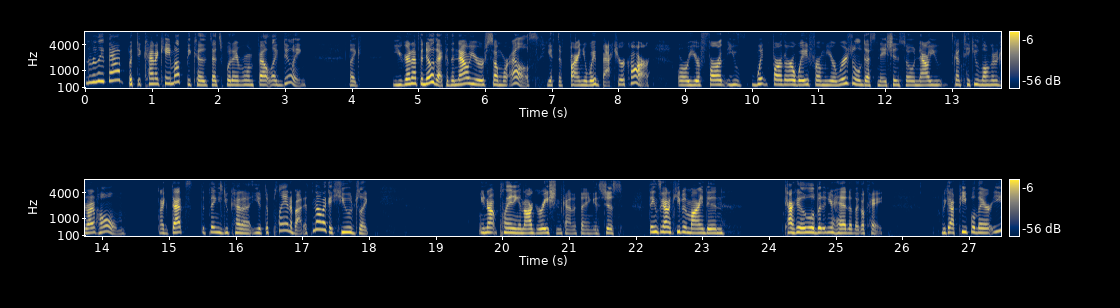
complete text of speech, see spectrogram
really that, but it kind of came up because that's what everyone felt like doing. Like you're gonna have to know that because now you're somewhere else. You have to find your way back to your car, or you're far you've went farther away from your original destination, so now you it's gonna take you longer to drive home. Like that's the things you kind of you have to plan about. It's not like a huge like you're not planning inauguration kind of thing. It's just things you gotta keep in mind in calculate a little bit in your head of like, okay, we got people there, even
